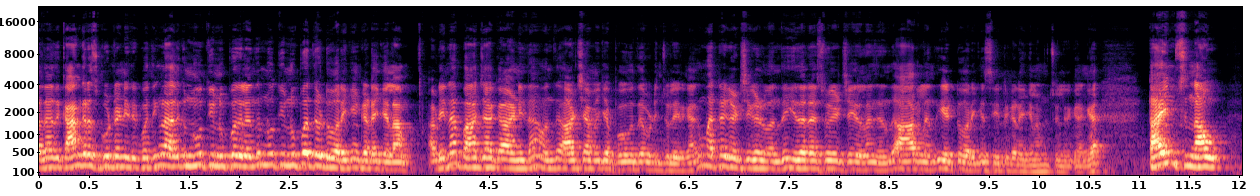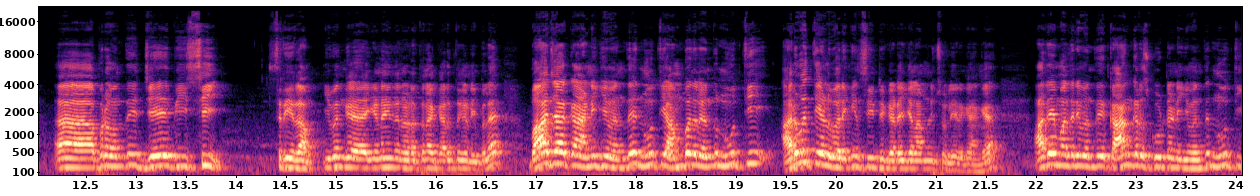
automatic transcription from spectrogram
அதாவது காங்கிரஸ் கூட்டணி இருக்கு பார்த்தீங்களா அதுக்கு நூற்றி முப்பதுலேருந்து நூற்றி முப்பத்தெட்டு வரைக்கும் கிடைக்கலாம். அப்படின்னா பாஜக அணி தான் வந்து ஆட்சி அமைக்க போகுது அப்படின்னு சொல்லியிருக்காங்க. மற்ற கட்சிகள் வந்து இதர சுயேட்சைகள்லாம் சேர்ந்து ஆறுலேருந்து எட்டு வரைக்கும் சீட்டு கிடைக்கலாம்னு சொல்லியிருக்காங்க. டைம்ஸ் நவ் அப்புறம் வந்து ஜேபிசி ஸ்ரீராம் இவங்க இணைந்து நடத்தின கருத்து கணிப்பில் பாஜக அணிக்கு வந்து நூற்றி ஐம்பதுலேருந்து நூற்றி அறுபத்தி ஏழு வரைக்கும் சீட்டு கிடைக்கலாம்னு சொல்லியிருக்காங்க. அதே மாதிரி வந்து காங்கிரஸ் கூட்டணிக்கு வந்து நூற்றி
